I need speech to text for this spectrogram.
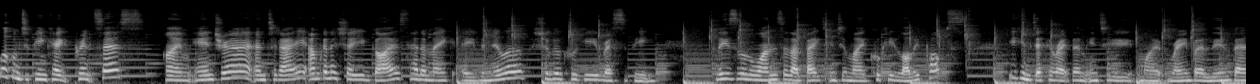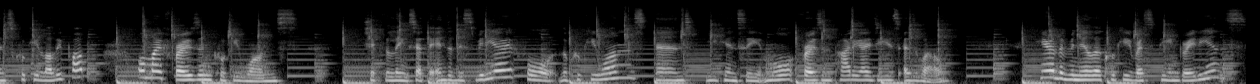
Welcome to Pink Cake Princess. I'm Andrea and today I'm going to show you guys how to make a vanilla sugar cookie recipe. These are the ones that I baked into my cookie lollipops. You can decorate them into my Rainbow Loombands cookie lollipop or my frozen cookie ones. Check the links at the end of this video for the cookie ones and you can see more frozen party ideas as well. Here are the vanilla cookie recipe ingredients.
